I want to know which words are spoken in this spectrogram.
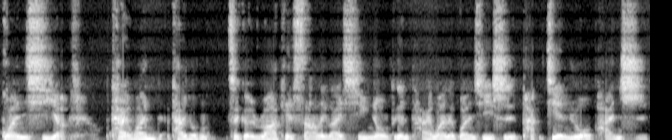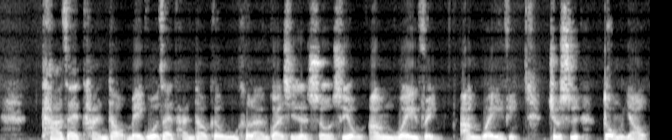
关系啊。台湾他用这个 rocket Sally 来形容跟台湾的关系是磐坚若磐石。他在谈到美国在谈到跟乌克兰关系的时候，是用 unwavering，unwavering 就是动摇。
